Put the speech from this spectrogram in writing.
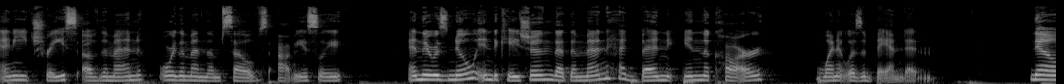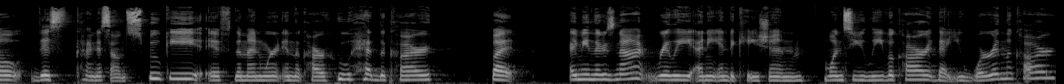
any trace of the men or the men themselves, obviously. And there was no indication that the men had been in the car when it was abandoned. Now, this kind of sounds spooky if the men weren't in the car, who had the car? But I mean, there's not really any indication once you leave a car that you were in the car,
